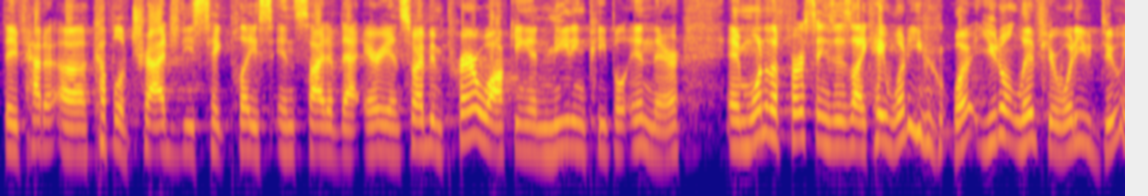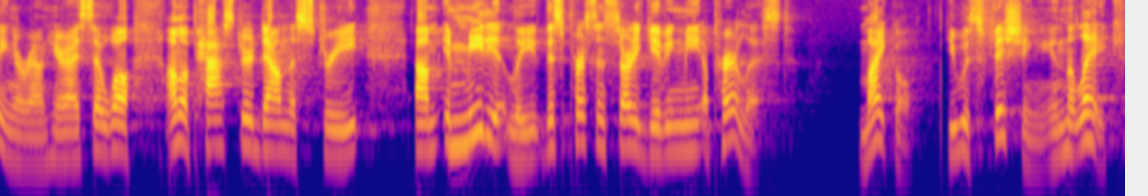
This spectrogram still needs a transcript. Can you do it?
they've had a, a couple of tragedies take place inside of that area. And so I've been prayer walking and meeting people in there. And one of the first things is like, hey, what do you, what, you don't live here. What are you doing around here? I said, well, I'm a pastor down the street street, um, immediately this person started giving me a prayer list. Michael, he was fishing in the lake.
